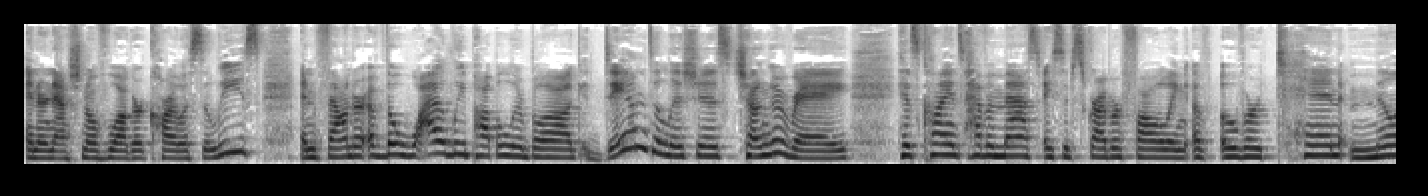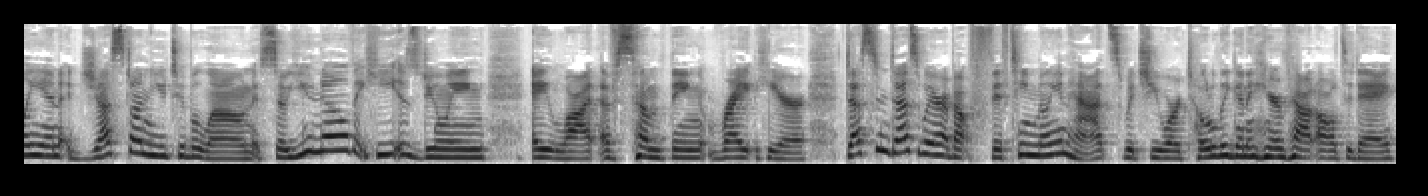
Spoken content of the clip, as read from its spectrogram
international vlogger Carla Solis, and founder of the wildly popular blog Damn Delicious Chungah Rhee. His clients have amassed a subscriber following of over 10 million just on YouTube alone, so you know that he is doing a lot of something right here. Dustin does wear about 15 million hats, which you are totally going to hear about all today.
